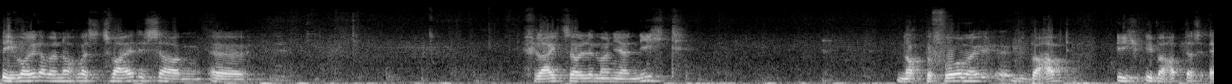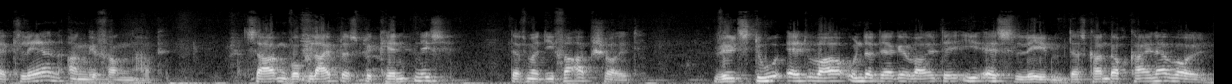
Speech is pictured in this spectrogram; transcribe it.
Ich wollte aber noch was Zweites sagen. Äh, vielleicht sollte man ja nicht, noch bevor man überhaupt, ich überhaupt das Erklären angefangen habe, sagen, wo bleibt das Bekenntnis, dass man die verabscheut. Willst du etwa unter der Gewalt der IS leben? Das kann doch keiner wollen.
